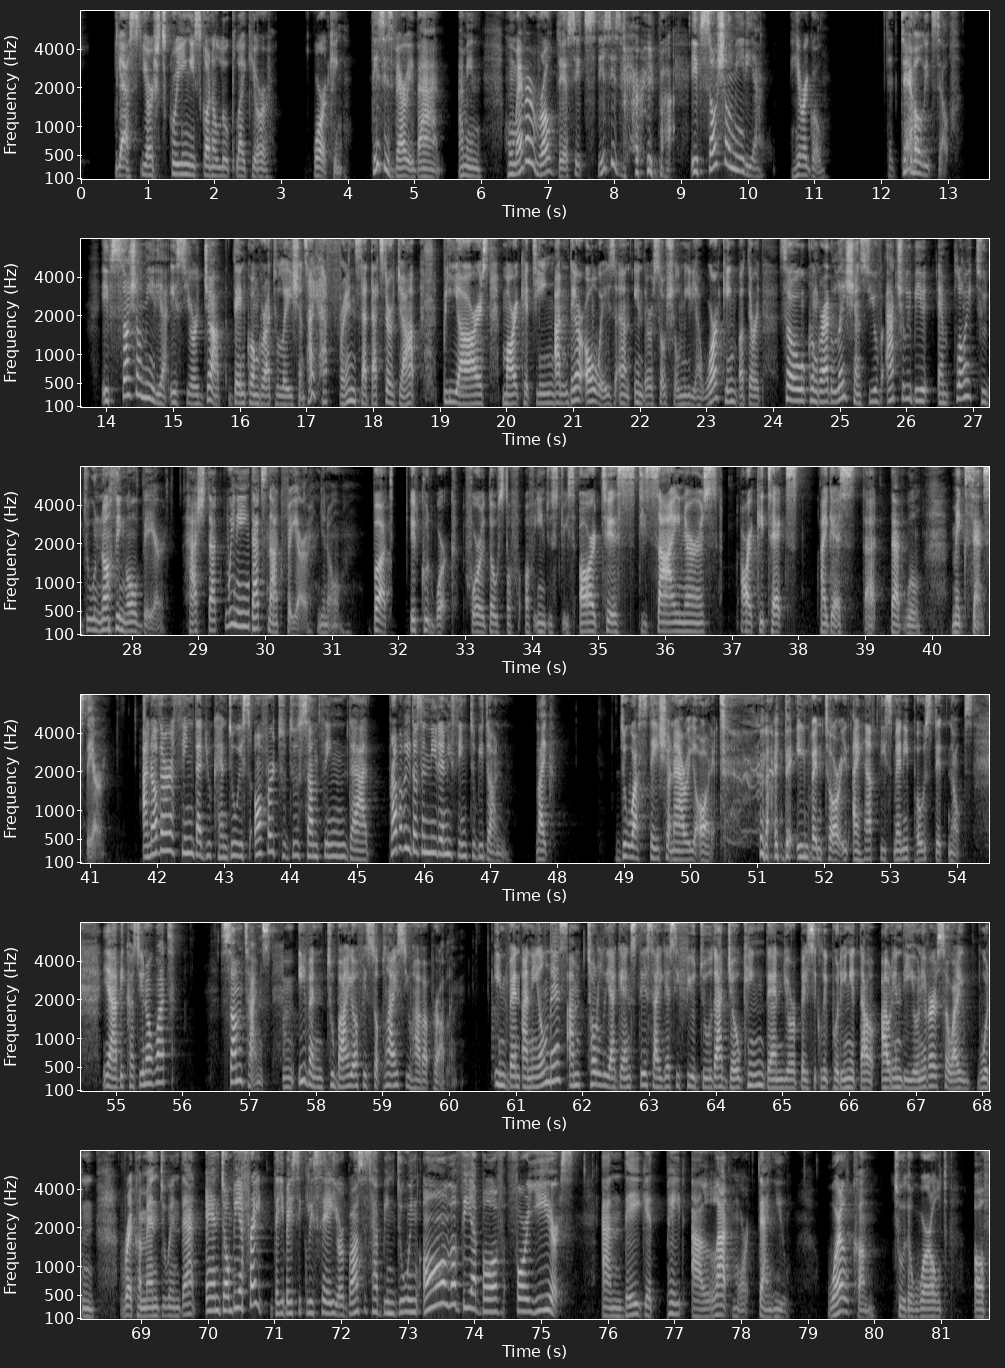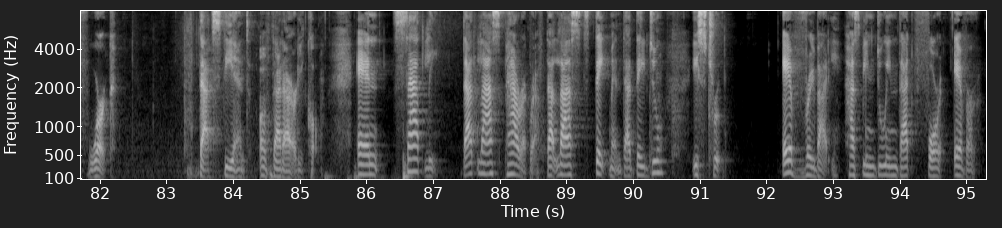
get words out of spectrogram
Yes, your screen is going to look like you're working. This is very bad. I mean, whomever wrote this, it's, this is very bad. If social media, here I go, the devil itself if social media is your job, then congratulations. I have friends that that's their job. PRs, marketing, and they're always um, in their social media working, but they're, so congratulations. You've actually been employed to do nothing all there. Hashtag winning. That's not fair, you know, but it could work for those of, of industries, artists, designers, architects. I guess that, that will make sense there. Another thing that you can do is offer to do something that probably doesn't need anything to be done, like do a stationary audit. like the inventory. I have these many post-it notes. Yeah, because you know what? Sometimes, um, even to buy office supplies, you have a problem invent an illness. I'm totally against this. I guess if you do that joking, then you're basically putting it out, out in the universe. So I wouldn't recommend doing that. And don't be afraid. They basically say your bosses have been doing all of the above for years and they get paid a lot more than you. Welcome to the world of work. That's the end of that article. And sadly, that last paragraph, that last statement that they do is true. Everybody has been doing that forever.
